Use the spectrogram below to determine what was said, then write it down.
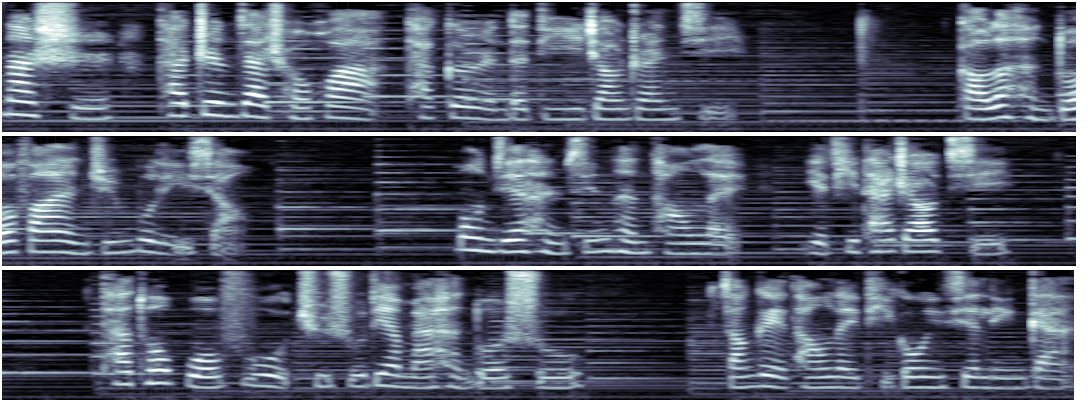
那时，他正在筹划他个人的第一张专辑，搞了很多方案，均不理想。梦洁很心疼唐磊，也替他着急。他托伯父去书店买很多书，想给唐磊提供一些灵感。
